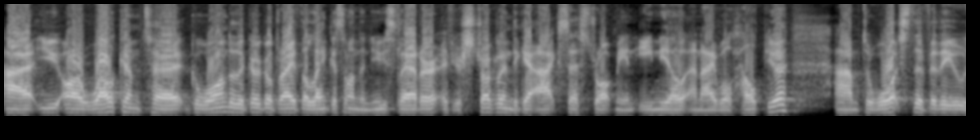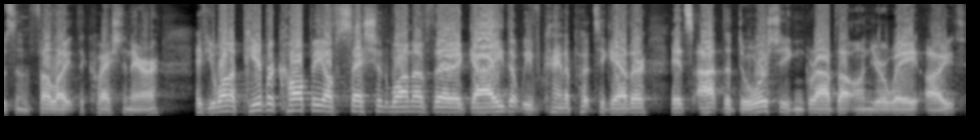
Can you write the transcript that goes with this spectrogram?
uh, you are welcome to go onto the Google Drive. The link is on the newsletter. If you're struggling to get access, drop me an email and I will help you um, to watch the videos and fill out the questionnaire. If you want a paper copy of session one of the guide that we've kind of put together, it's at the door, so you can grab that on your way out.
